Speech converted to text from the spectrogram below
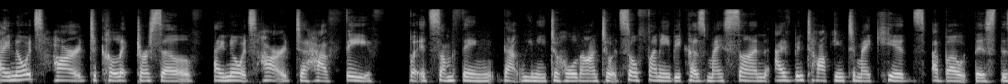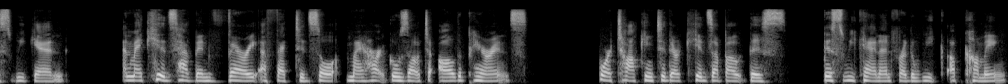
I know it's hard to collect ourselves. I know it's hard to have faith but it's something that we need to hold on to. It's so funny because my son, I've been talking to my kids about this this weekend, and my kids have been very affected. So my heart goes out to all the parents who are talking to their kids about this this weekend and for the week upcoming.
